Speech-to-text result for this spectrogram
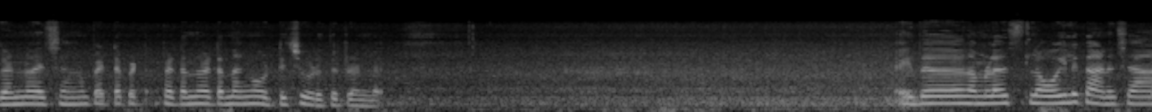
ഗണ്ണ് വെച്ച് അങ്ങ് പെട്ട പെട്ടെന്ന് പെട്ടെന്ന് അങ്ങ് ഒട്ടിച്ചു കൊടുത്തിട്ടുണ്ട്. ഇത് നമ്മൾ സ്ലോയിൽ കാണിച്ചാൽ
